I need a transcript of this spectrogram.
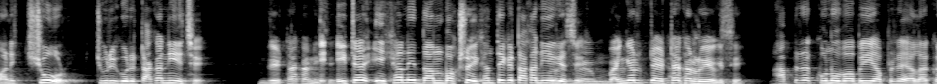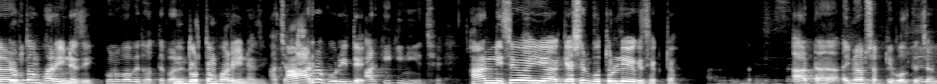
মানে চোর চুরি করে টাকা নিয়েছে। যে টাকা নিছে। এটা এখানে দান বাক্স এখান থেকে টাকা নিয়ে গেছে? বাঙ্গাল টাকা লইয়া গেছে। আপনারা কোনোভাবেই আপনার এলাকার দর্তম পারি না জি কোনোভাবে ধরতে পারেন দর্তম পারি না জি আচ্ছা আর পুরি দে। আর কি কি নিয়েছে? আর নিচে ওই গ্যাসের বোতল নিয়ে গেছে একটা। আর ইমাম সাহেব কি বলতে চান?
